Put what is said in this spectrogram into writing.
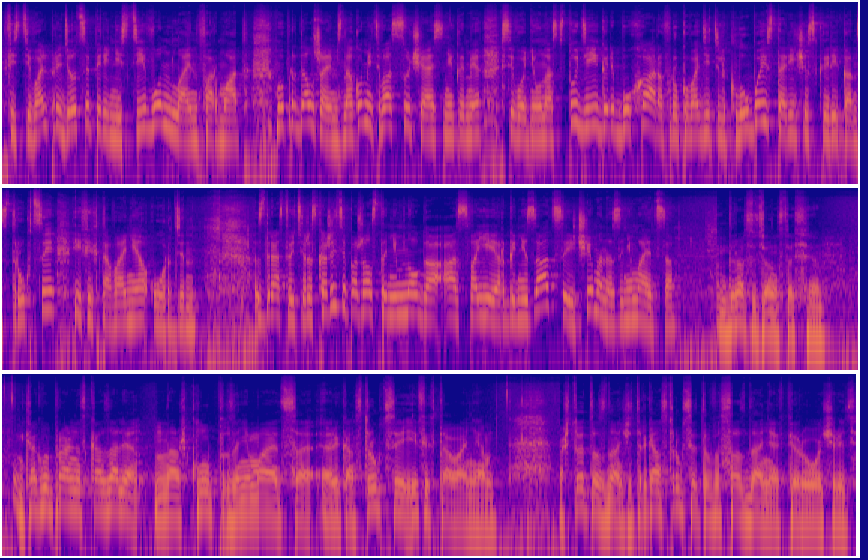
фестиваль придется перенести в онлайн-формат. Мы продолжаем знакомить вас с участниками. Сегодня у нас в студии Игорь Бухаров, руководитель клуба исторической реконструкции и фехтования «Орден». Здравствуйте. Расскажите, пожалуйста, немного о своей организации, чем она занимается. Здравствуйте, Анастасия. Как вы правильно сказали, наш клуб занимается реконструкцией и фехтованием. Что это значит? Реконструкция – это воссоздание в первую очередь.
